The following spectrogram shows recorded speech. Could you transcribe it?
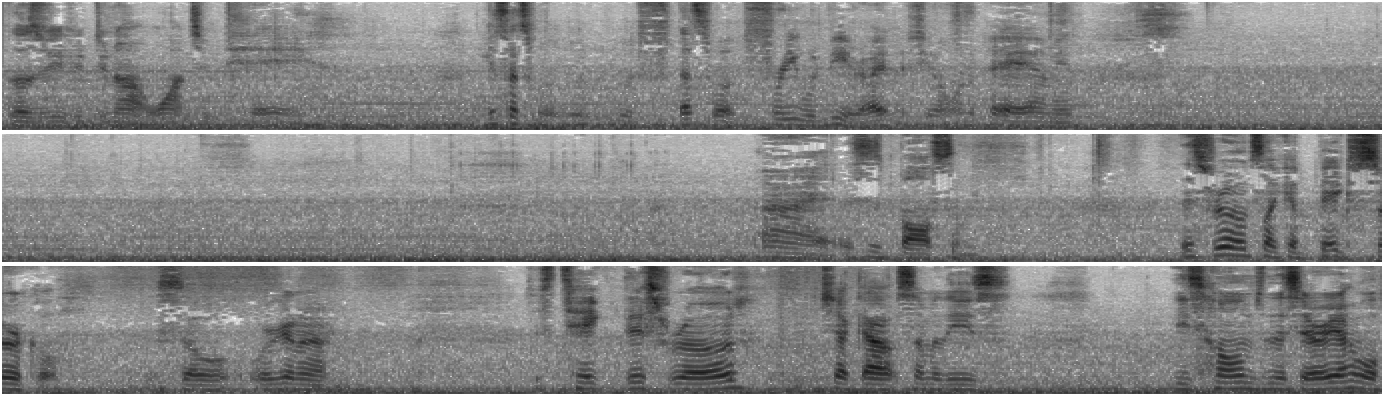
For those of you who do not want to pay. I guess that's what would, would, that's what free would be, right? If you don't want to pay, I mean. This is Balsam. This road's like a big circle. So we're gonna just take this road, check out some of these these homes in this area. We'll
